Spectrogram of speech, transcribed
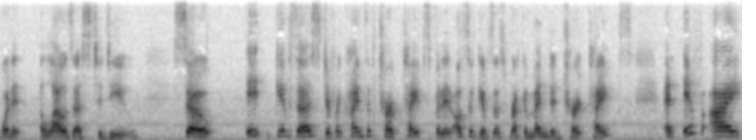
what it allows us to do. So it gives us different kinds of chart types, but it also gives us recommended chart types. And if I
